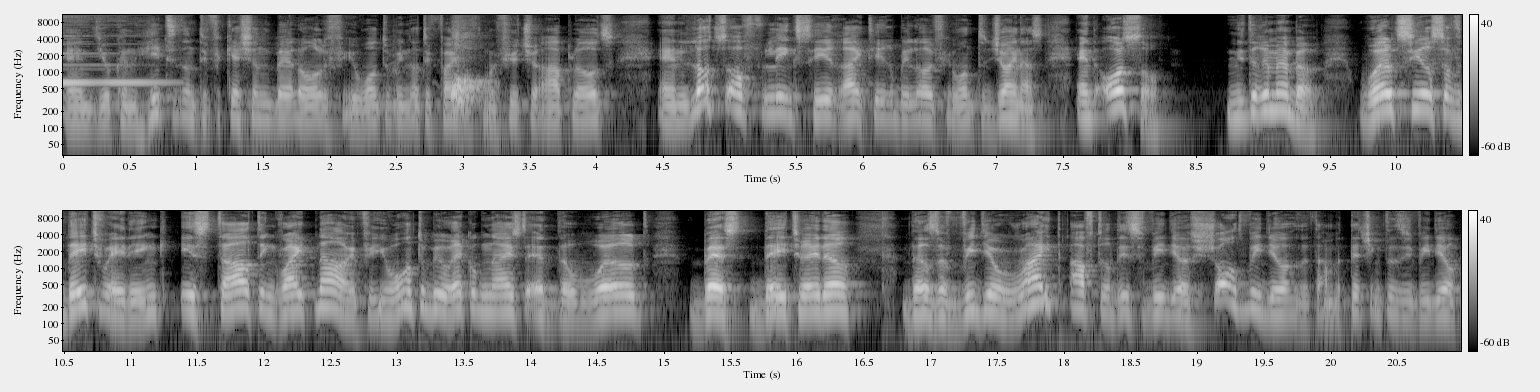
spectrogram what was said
and you can hit the notification bell all if you want to be notified of my future uploads and lots of links here right here below if you want to join us and also need to remember world series of day trading is starting right now if you want to be recognized as the world best day trader there's a video right after this video a short video that i'm attaching to this video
